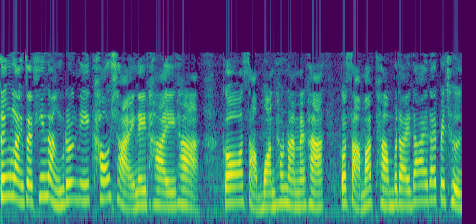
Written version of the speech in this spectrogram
ซึ่งหลังจากที่หนังเรื่องนี้เข้าฉายในไทยค่ะ ก็ 3 วันเท่านั้นนะคะ ก็สามารถทำรายได้ได้ไปถึง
